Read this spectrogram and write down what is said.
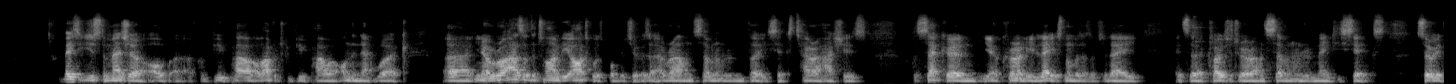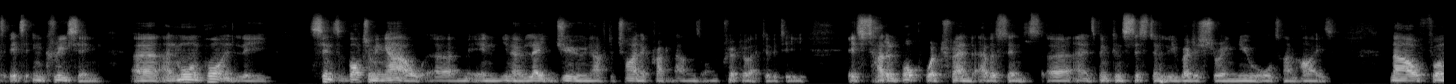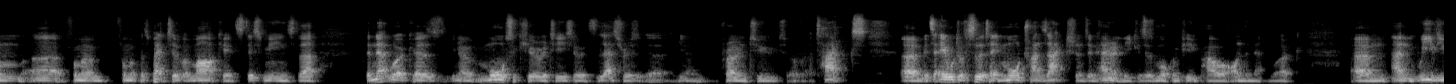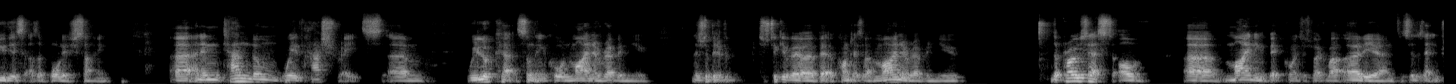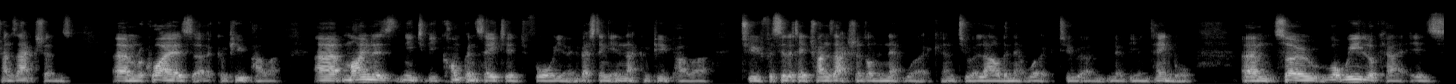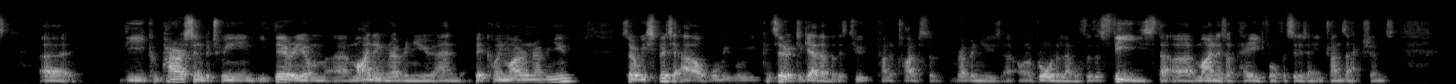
basically just a measure of, of compute power, of average compute power on the network. Uh, you know, as of the time the article was published, it was at around 736 terahashes per second. You know, currently latest numbers as of today, it's uh, closer to around 786. So it's it's increasing, uh, and more importantly, since bottoming out um, in you know late June after China crackdowns on crypto activity, it's had an upward trend ever since, uh, and it's been consistently registering new all-time highs. Now, from uh, from a from a perspective of markets, this means that the network has you know more security, so it's less uh, you know prone to sort of attacks. Um, it's able to facilitate more transactions inherently because there's more compute power on the network, um, and we view this as a bullish sign. Uh, and in tandem with hash rates, um, we look at something called miner revenue. There's a bit of just to give a, a bit of context about miner revenue. The process of uh, mining bitcoins we spoke about earlier and facilitating transactions um, requires uh, compute power. Uh, miners need to be compensated for you know, investing in that compute power to facilitate transactions on the network and to allow the network to um, you know, be maintainable. Um, so what we look at is uh, the comparison between Ethereum uh, mining revenue and Bitcoin mining revenue. So we split it out, we, we, consider it together, but there's two kind of types of revenues on a broader level. So there's fees that uh, miners are paid for facilitating transactions.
